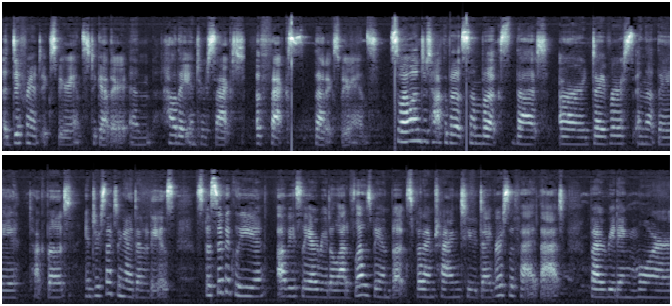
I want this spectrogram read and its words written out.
a different experience together and how they intersect affects that experience. So I wanted to talk about some books that are diverse and that they talk about intersecting identities. Specifically, obviously I read a lot of lesbian books, but I'm trying to diversify that by reading more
